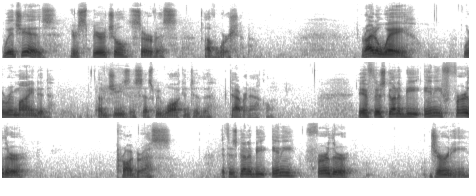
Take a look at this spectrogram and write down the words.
which is your spiritual service of worship. Right away, we're reminded of Jesus as we walk into the tabernacle. If there's going to be any further progress, if there's going to be any further journey,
